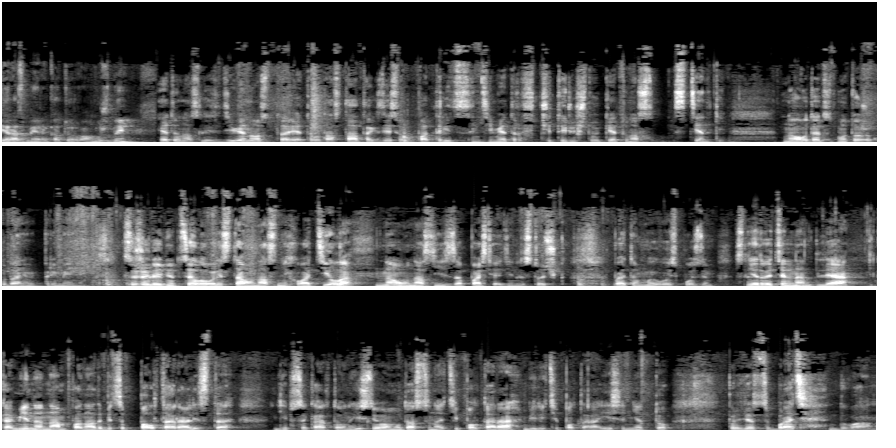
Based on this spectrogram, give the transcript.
те размеры, которые вам нужны. Это у нас лист 90, это вот остаток. Здесь вот по 30 сантиметров 4 штуки. Это у нас стенки. Но вот этот мы тоже куда-нибудь применим. К сожалению, целого листа у нас не хватило, но у нас есть в запасе один листочек, поэтому мы его используем. Следовательно, для камина нам понадобится полтора листа гипсокартона. Если вам удастся найти полтора, берите полтора. Если нет, то придется брать два.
